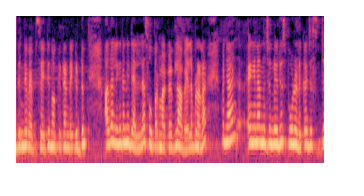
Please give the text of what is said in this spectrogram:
ഇതിന്റെ വെബ്സൈറ്റ് നോക്കിയിട്ടുണ്ടെങ്കിൽ കിട്ടും. അതല്ലെങ്കിൽ തന്നെ ഇതെല്ലാം സൂപ്പർ മാർക്കറ്റിൽ അവൈലബിൾ ആണ്. അപ്പം ഞാൻ എങ്ങനെയാണെന്ന് വെച്ചിട്ടുണ്ടെങ്കിൽ ഒരു സ്പൂൺ എടുക്കുക. ജസ്റ്റ്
